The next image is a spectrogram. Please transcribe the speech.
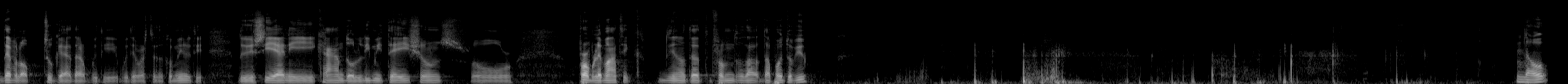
developed together with the, with the rest of the community. Do you see any kind of limitations or problematic, you know, that from that, that point of view? No,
